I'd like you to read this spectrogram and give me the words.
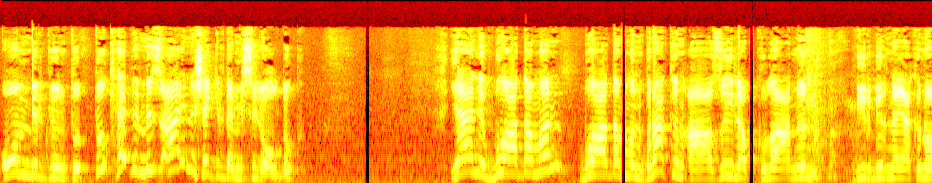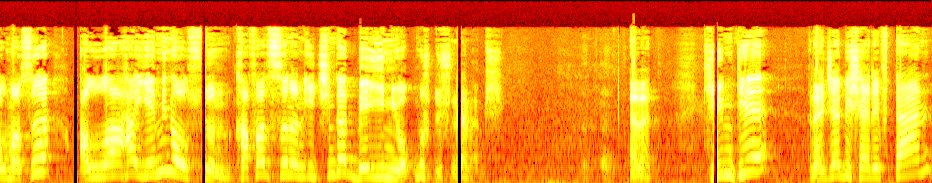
11 gün tuttuk hepimiz aynı şekilde misil olduk. Yani bu adamın bu adamın bırakın ağzıyla kulağının birbirine yakın olması Allah'a yemin olsun kafasının içinde beyin yokmuş düşünememiş. Evet. Kim ki Recep-i Şerif'ten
